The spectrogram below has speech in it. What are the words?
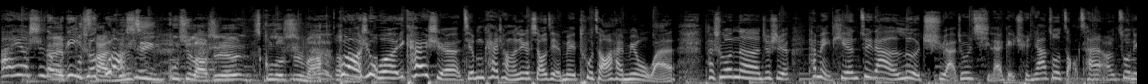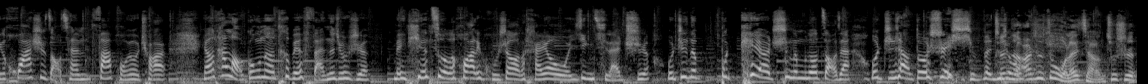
哎呀，是的，哎，我跟你说，顾老师。进顾旭老师工作室吗？顾老师，我一开始节目开场的这个小姐妹吐槽还没有完，她说呢，就是她每天最大的乐趣啊，就是起来给全家做早餐，而做那个花式早餐发朋友圈。然后她老公呢，特别烦的就是每天做的花里胡哨的，还要我硬起来吃。我真的不 care 吃那么多早餐，我只想多睡十分钟。真的，而且对我来讲，就是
